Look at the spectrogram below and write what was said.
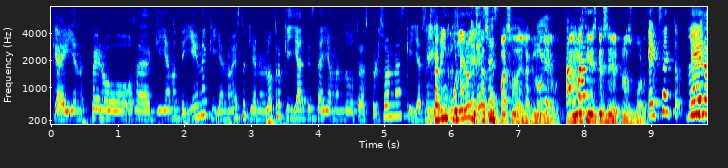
que ahí ya no, pero, o sea, que ya no te llena, que ya no esto, que ya no el otro, que ya te está llamando otras personas, que ya te está bien culero y estás a un paso de la gloria, güey. Nada más tienes que hacer el crossboard. Exacto, pero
